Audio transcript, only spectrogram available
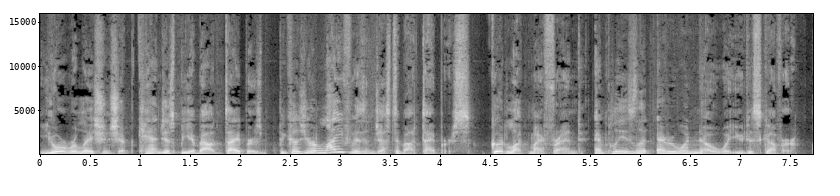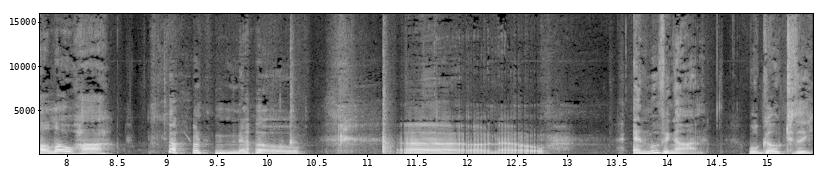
Your relationship can't just be about diapers because your life isn't just about diapers. Good luck, my friend, and please let everyone know what you discover. Aloha! Oh no. Oh no. And moving on, we'll go to the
